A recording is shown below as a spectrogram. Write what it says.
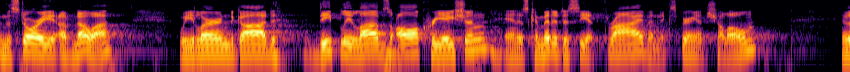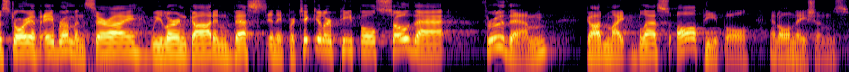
In the story of Noah, we learned God deeply loves all creation and is committed to see it thrive and experience shalom. In the story of Abram and Sarai, we learn God invests in a particular people so that through them, God might bless all people and all nations.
